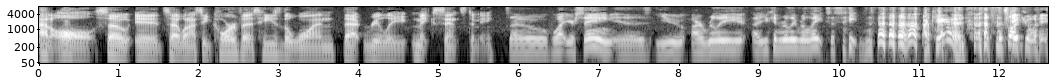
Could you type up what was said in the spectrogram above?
at all. So it's uh, when I see Corvus, he's the one that really makes sense to me. So what you're saying is you are really uh, you can really relate to Satan. I can. That's the It's like- takeaway.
